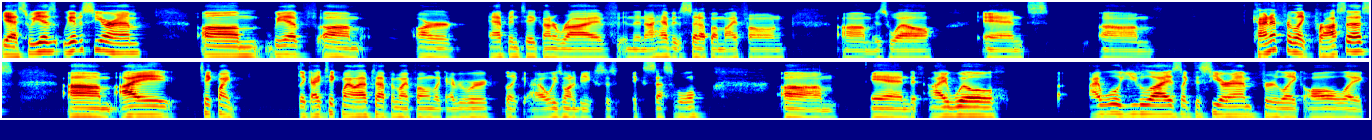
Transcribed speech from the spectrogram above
Yeah, so we have we have a CRM um we have um our app intake on ARIVE and then I have it set up on my phone um as well and um kind of for like process um I take my like I take my laptop and my phone like everywhere. Like I always want to be accessible. Um, and I will I will utilize like the CRM for like all like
